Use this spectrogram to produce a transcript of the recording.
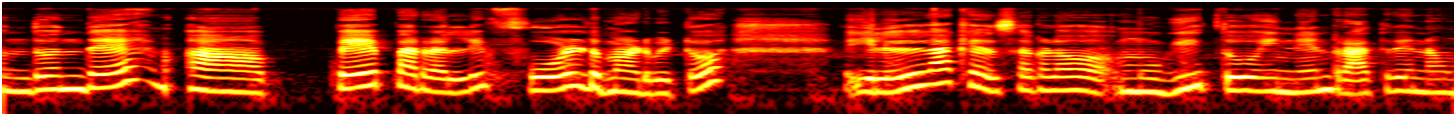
ಒಂದೊಂದೇ ಪೇಪರಲ್ಲಿ ಫೋಲ್ಡ್ ಮಾಡಿಬಿಟ್ಟು ಎಲ್ಲ ಕೆಲಸಗಳು ಮುಗೀತು, ಇನ್ನೇನು ರಾತ್ರಿ ನಾವು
